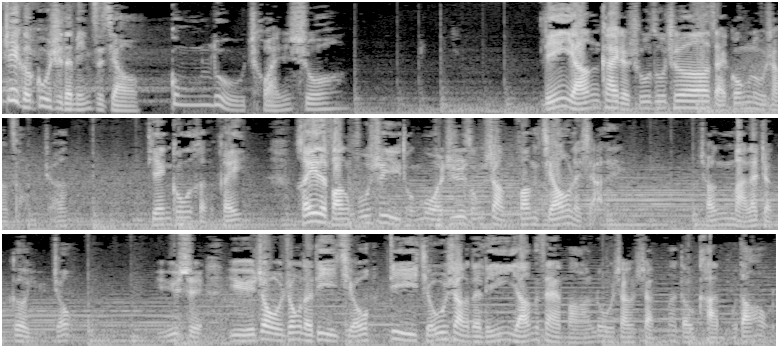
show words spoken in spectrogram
这个故事的名字叫《公路传说》。林阳开着出租车在公路上走着，天空很黑，黑的仿佛是一桶墨汁从上方浇了下来，盛满了整个宇宙。于是，宇宙中的地球，地球上的林阳，在马路上什么都看不到了。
